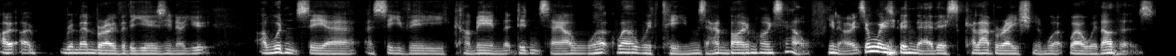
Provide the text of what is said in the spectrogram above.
I, I remember over the years you know you I wouldn't see a, a CV come in that didn't say I work well with teams and by myself. You know, it's always been there this collaboration and work well with others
